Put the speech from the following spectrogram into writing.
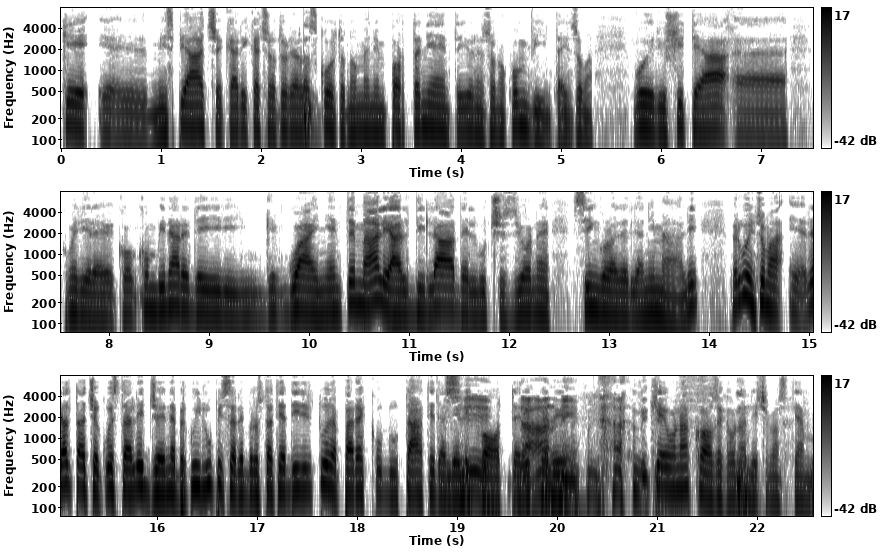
che eh, mi spiace, cari cacciatori all'ascolto, non me ne importa niente, io ne sono convinta, insomma, voi riuscite a eh, dire, co- combinare dei guai niente male al di là dell'uccisione singola degli animali, per cui insomma in realtà c'è questa leggenda per cui i lupi sarebbero stati addirittura parecodutati dagli sì, elicotteri, da anni, il... da anni che è una cosa che uno dice ma stiamo...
